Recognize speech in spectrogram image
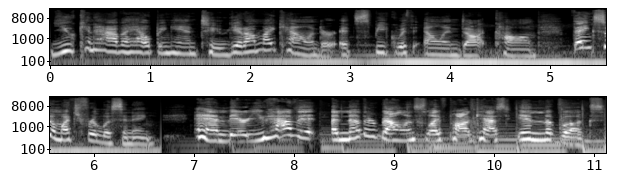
you can have a helping hand too. Get on my calendar at speakwithellen.com. Thanks so much for listening. And there you have it, another Balanced Life podcast in the books.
